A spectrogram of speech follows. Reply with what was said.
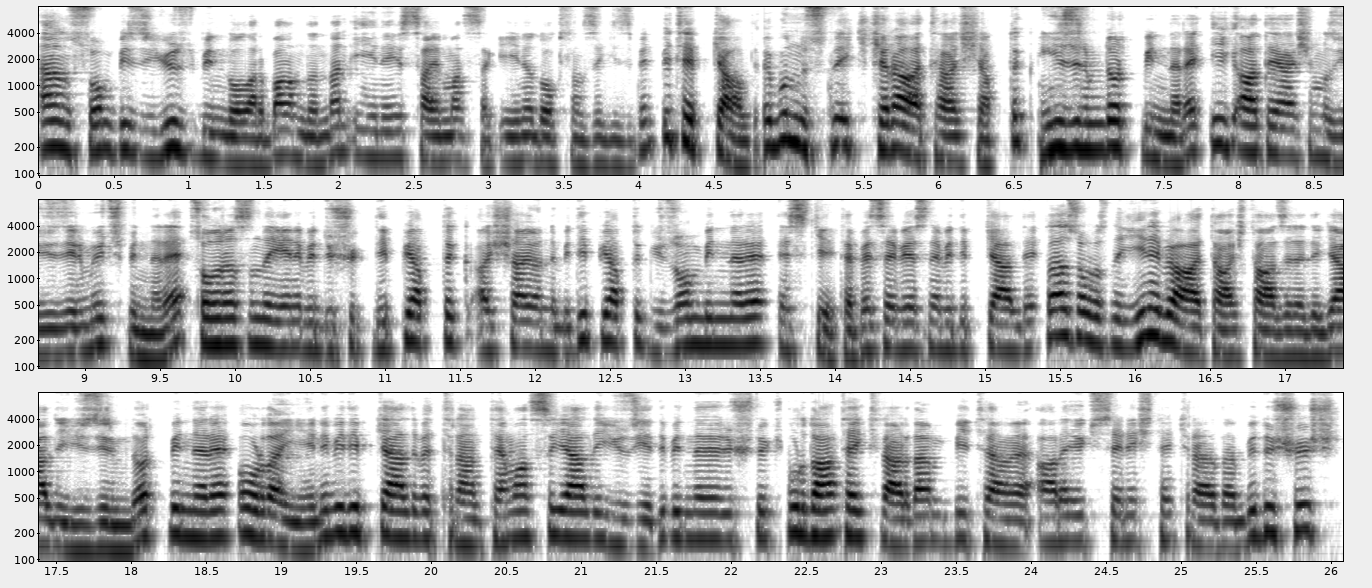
en son biz 100 bin dolar bandından iğneyi saymazsak iğne 98 bin bir tepki aldık. Ve bunun üstüne iki kere ATH yaptık. 124 binlere ilk ATH'ımız 123 binlere sonrasında yeni bir düşük dip yaptık. Aşağı yönde bir dip yaptık. 110 binlere eski tepe seviyesine bir dip geldi. Daha sonrasında yine bir ATH tazeledi geldi 124 binlere. Oradan yeni bir dip geldi ve trend teması geldi. 107 binlere düştük. Buradan tekrardan bir tane ara yükseliş tekrardan bir düşüş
